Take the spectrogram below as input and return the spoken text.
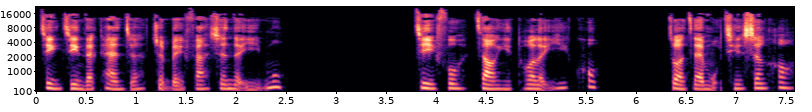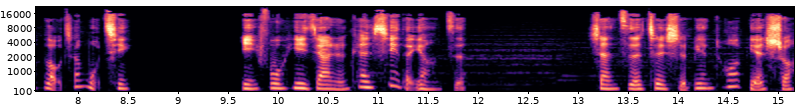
静静地看着准备发生的一幕。继父早已脱了衣裤，坐在母亲身后，搂着母亲，一副一家人看戏的样子。山子这时边脱边说：“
